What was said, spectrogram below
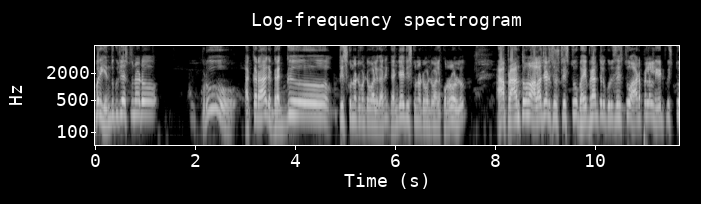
మరి ఎందుకు చేస్తున్నాడో? ఇప్పుడు అక్కడ డ్రగ్ తీసుకున్నటువంటి వాళ్ళు కానీ గంజాయి తీసుకున్నటువంటి వాళ్ళ కుర్రోళ్ళు ఆ ప్రాంతంలో అలజడి సృష్టిస్తూ భయభ్రాంతులు గురి చేస్తూ ఆడపిల్లల్ని ఏడిపిస్తూ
